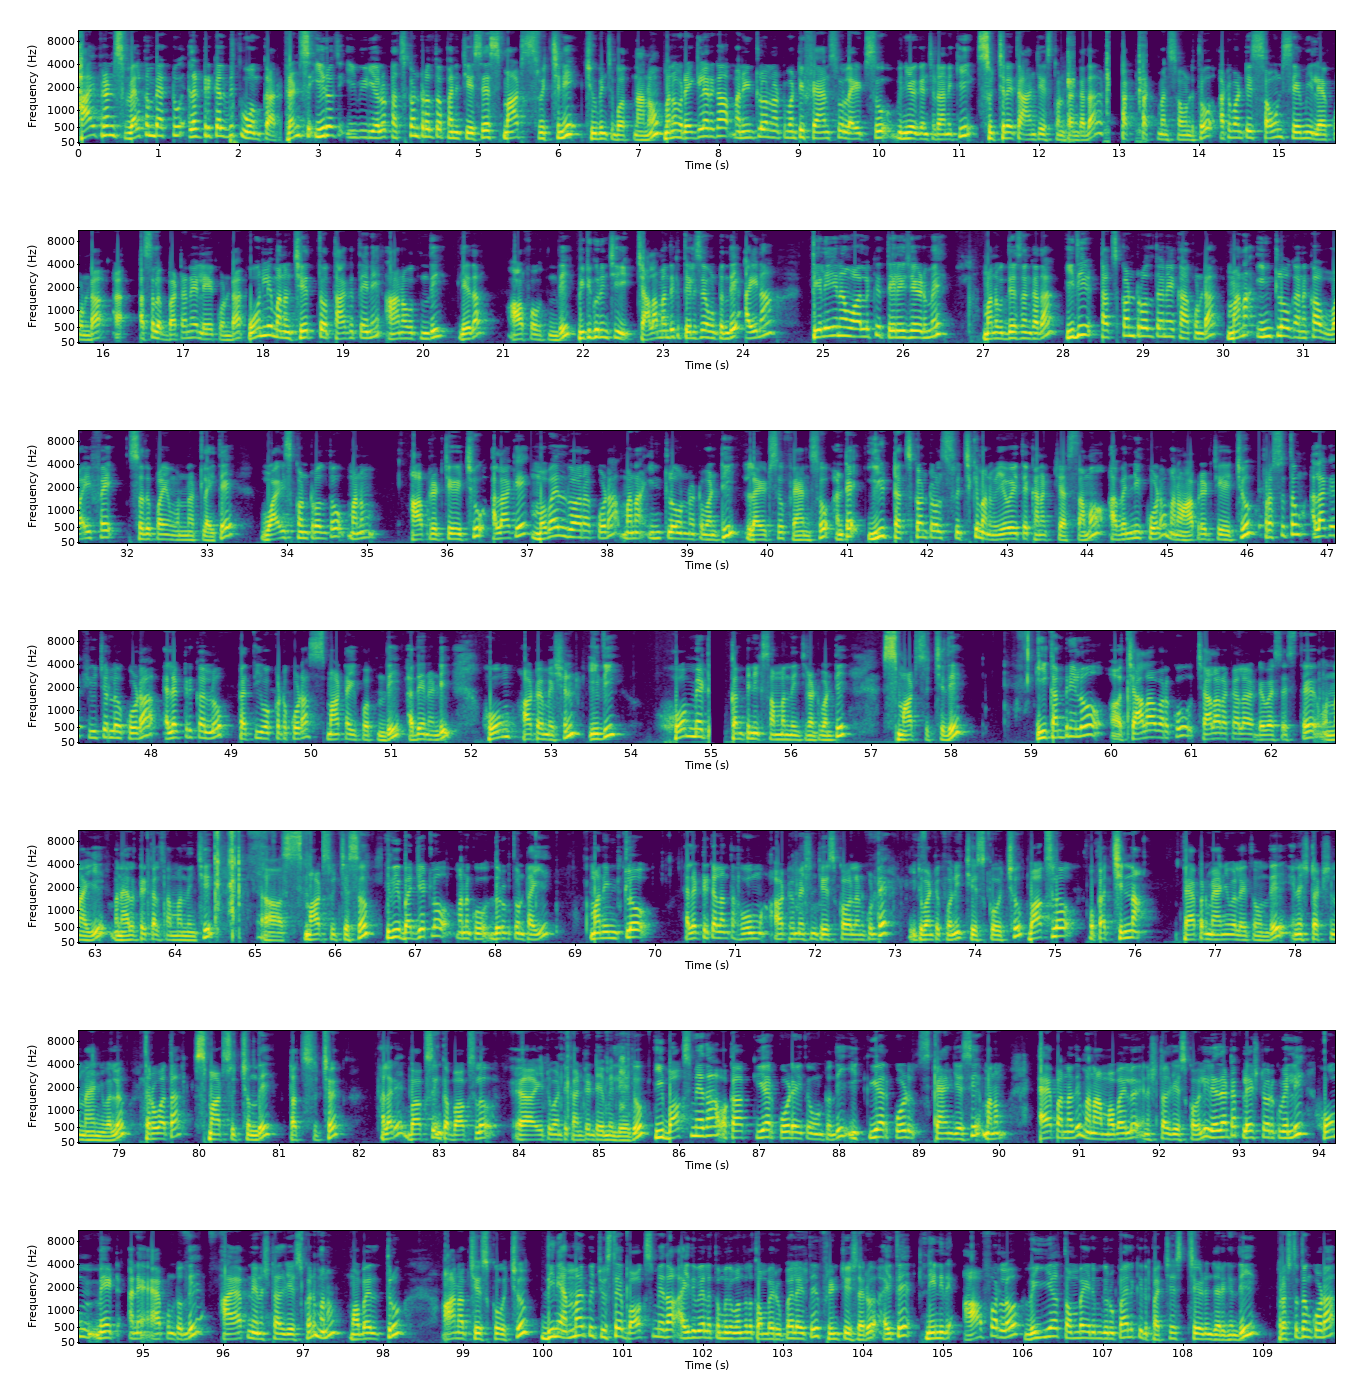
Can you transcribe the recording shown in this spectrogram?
Hi friends welcome back to electrical with Omkar friends ఈ రోజు ఈ వీడియోలో టచ్ కంట్రోల్తో పనిచేసే స్మార్ట్ స్విచ్ని చూపించబోతున్నాను. మనం రెగ్యులర్గా మన ఇంట్లో ఉన్నటువంటి ఫ్యాన్స్ లైట్స్ వినియోగించడానికి స్విచ్లు అయితే ఆన్ చేస్తుంటాం కదా. టక్ టక్ మన సౌండ్తో. అటువంటి సౌండ్స్ ఏమీ లేకుండా అసలు బటనే లేకుండా ఓన్లీ మనం చేతితో తాగితేనే ఆన్ అవుతుంది లేదా ఆఫ్ అవుతుంది. వీటి గురించి చాలా మందికి తెలిసే ఉంటుంది. అయినా తెలియని వాళ్ళకి తెలియజేయడమే మన ఉద్దేశం కదా? ఇది టచ్ కంట్రోల్తోనే కాకుండా మన ఇంట్లో గనక వైఫై సదుపాయం ఉన్నట్లయితే వాయిస్ కంట్రోల్తో మనం ఆపరేట్ చేయొచ్చు. అలాగే మొబైల్ ద్వారా కూడా మన ఇంట్లో ఉన్నటువంటి లైట్స్ ఫ్యాన్స్ అంటే ఈ టచ్ కంట్రోల్ స్విచ్కి మనం ఏవైతే కనెక్ట్ చేస్తామో అవన్నీ కూడా మనం ఆపరేట్ చేయొచ్చు. ప్రస్తుతం అలాగే ఫ్యూచర్లో కూడా ఎలక్ట్రికల్లో ప్రతి ఒక్కటి కూడా స్మార్ట్ అయిపోతుంది. అదేనండి హోమ్ ఆటోమేషన్ ఇది హోమ్మేడ్ కంపెనీకి సంబంధించినటువంటి స్మార్ట్ స్విచ్ ఇది ఈ కంపెనీలో చాలా వరకు చాలా రకాల డివైసెస్ ఉన్నాయి. మన ఎలక్ట్రికల్ సంబంధించి స్మార్ట్ స్విచ్చెస్. ఇవి బడ్జెట్లో మనకు దొరుకుతుంటాయి. మన ఇంట్లో ఎలక్ట్రికల్ అంతా హోమ్ ఆటోమేషన్ చేసుకోవాలనుకుంటే ఇటువంటి కొని చేసుకోవచ్చు. బాక్స్లో ఒక చిన్న పేపర్ మాన్యువల్ అయితే ఉంది. Instruction manual. తర్వాత స్మార్ట్ స్విచ్ ఉంది. Touch switch. అలాగే బాక్స్ ఇంకా బాక్స్లో ఎటువంటి కంటెంట్ ఏమీ లేదు. ఈ బాక్స్ మీద ఒక క్యూఆర్ కోడ్ అయితే ఉంటుంది. ఈ క్యూఆర్ కోడ్ స్కాన్ చేసి మనం యాప్ అన్నది మన మొబైల్లో ఇన్స్టాల్ చేసుకోవాలి. లేదంటే ప్లే స్టోర్కి వెళ్ళి హోమ్ మేట్ అనే యాప్ ఉంటుంది. ఆ యాప్ని ఇన్స్టాల్ చేసుకొని మనం మొబైల్ త్రూ ఆన్ ఆఫ్ చేసుకోవచ్చు. దీని ఎంఆర్పి చూస్తే బాక్స్ మీద ఐదు వేల తొమ్మిది వందల తొంభై రూపాయలు అయితే ప్రింట్ చేశారు. అయితే నేను ఇది ఆఫర్లో వెయ్యి తొంభై ఎనిమిది రూపాయలకి ఇది పర్చేస్ చేయడం జరిగింది. ప్రస్తుతం కూడా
